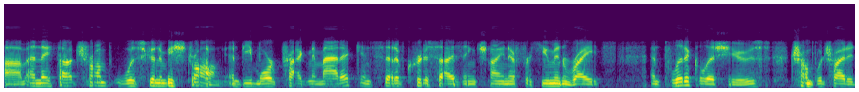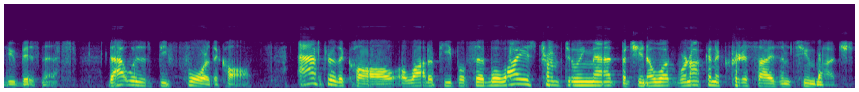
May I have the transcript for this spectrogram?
um, and they thought Trump was going to be strong and be more pragmatic instead of criticizing China for human rights and political issues. Trump would try to do business. That was before the call after the call, a lot of people said, well, why is Trump doing that? But you know what? We're not going to criticize him too much.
